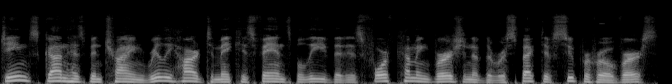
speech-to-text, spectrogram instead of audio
James Gunn has been trying really hard to make his fans believe that his forthcoming version of the respective superhero verse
